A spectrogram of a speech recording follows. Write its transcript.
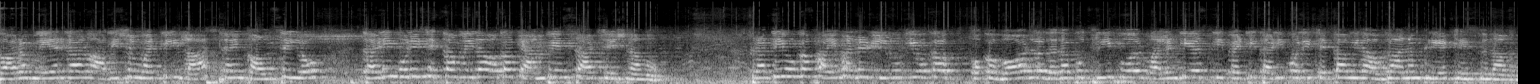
గౌరవ్ మేయర్ గారు ఆదేశం బట్టి లాస్ట్ టైం కౌన్సిల్లో తడి ముడి చెత్త మీద ఒక క్యాంపెయిన్ స్టార్ట్ చేసినాము. ప్రతి ఒక్క ఫైవ్ హండ్రెడ్ ఇల్లుకి ఒక ఒక వార్డ్లో దాదాపు త్రీ ఫోర్ వాలంటీర్స్కి పెట్టి తడి పొడి చెత్త మీద అవగాహన క్రియేట్ చేస్తున్నాము.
